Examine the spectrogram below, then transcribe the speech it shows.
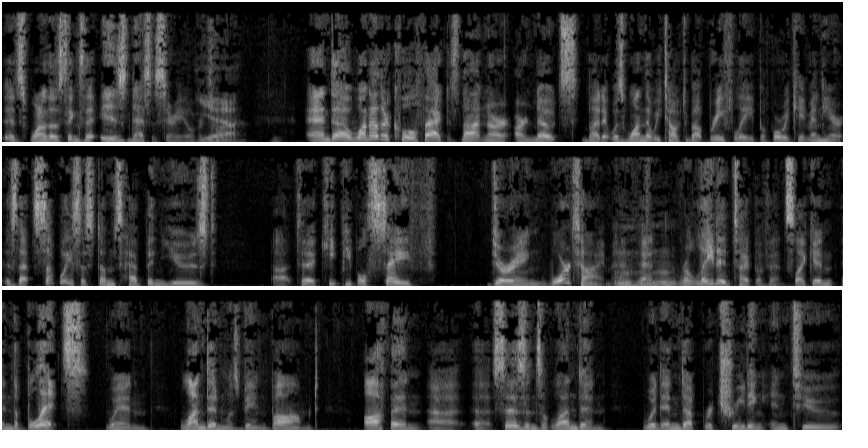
it's one of those things that is necessary over Yeah. time. And uh, one other cool fact, it's not in our, our notes, but it was one that we talked about briefly before we came in here, is that subway systems have been used uh, to keep people safe during wartime and, and related type events, like in, in the Blitz when London was being bombed. Often uh, uh, citizens of London would end up retreating into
